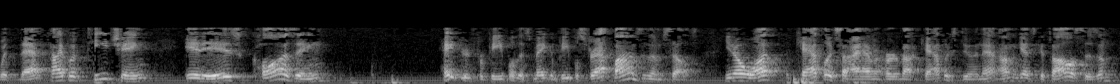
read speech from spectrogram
With that type of teaching, it is causing hatred for people that's making people strap bombs to themselves. You know what? Catholics, I haven't heard about Catholics doing that. I'm against Catholicism,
